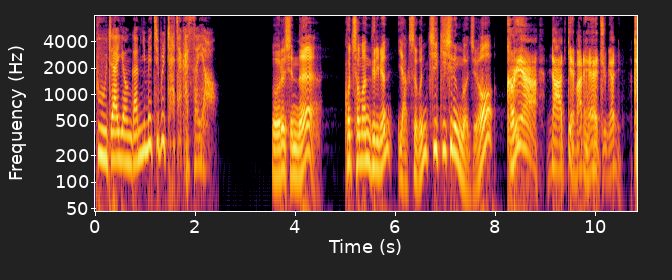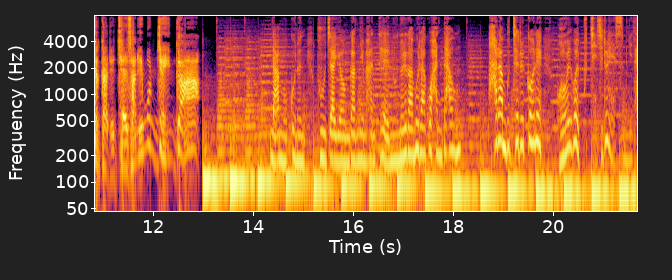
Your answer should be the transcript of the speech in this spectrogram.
부자 영감님의 집을 찾아갔어요. 어르신네, 고쳐만 드리면 약속은 지키시는 거죠? 그야 낫게만 해주면 그까지 재산이 문제인가 나무꾼은 부자 영감님한테 눈을 감으라고 한 다음 파란 부채를 꺼내 훨훨 부채질을 했습니다.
